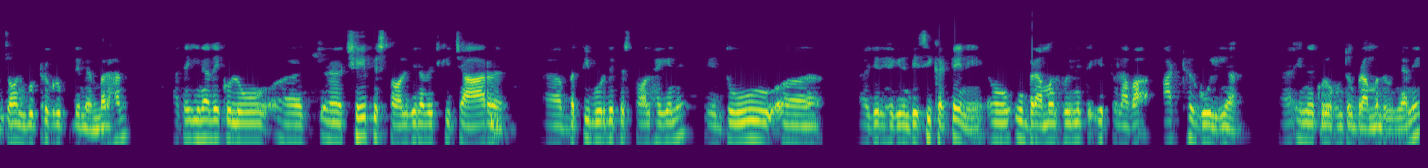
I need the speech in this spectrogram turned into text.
ਜੌਨ ਬੁੱਟਰ ਗਰੁੱਪ ਦੇ ਮੈਂਬਰ ਹਨ ਅਤੇ ਇਹਨਾਂ ਦੇ ਕੋਲੋਂ 6 ਪਿਸਤੌਲ ਜਿਨ੍ਹਾਂ ਵਿੱਚ ਕਿ ਚਾਰ ਅ, 32 ਬੋਰ ਦੇ ਪਿਸਤੌਲ ਹੈਗੇ ਨੇ ਤੇ ਦੋ ਜਿਹੜੇ ਹੈਗੇ ਨੇ ਦੇਸੀ ਕੱਟੇ ਨੇ ਉਹ ਉਹ ਬਰਾਮਦ ਹੋਏ ਨੇ ਤੇ ਇਸ ਤੋਂ ਇਲਾਵਾ 8 ਗੋਲੀਆਂ ਇਹਨਾਂ ਕੋਲੋਂ ਹੁਣ ਤੱਕ ਬਰਾਮਦ ਹੋਈਆਂ ਨੇ।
